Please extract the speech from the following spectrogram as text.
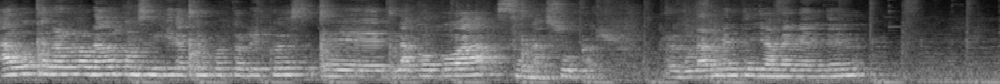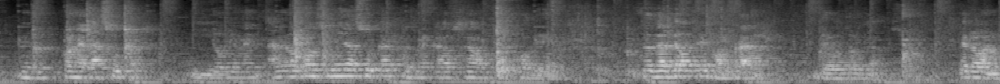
Algo que no he logrado conseguir aquí en Puerto Rico es eh, la cocoa sin azúcar. Regularmente ya me venden mm, con el azúcar. Y obviamente al no consumir azúcar pues me causa un poco de... Entonces la tengo que comprar de otros lados. Pero bueno,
